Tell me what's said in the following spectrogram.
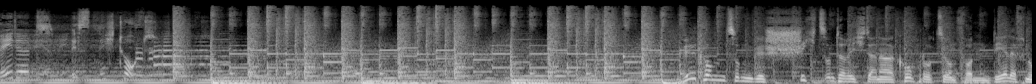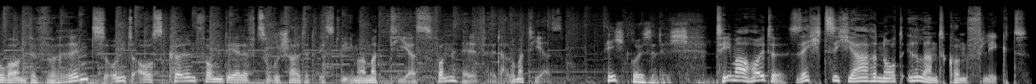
Wer redet, ist nicht tot. Willkommen zum Geschichtsunterricht einer Koproduktion von DLF Nova und Vrindt und aus Köln vom DLF zugeschaltet ist wie immer Matthias von Hellfeld. Hallo Matthias. Ich grüße dich. Thema heute 60 Jahre Nordirland-Konflikt.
